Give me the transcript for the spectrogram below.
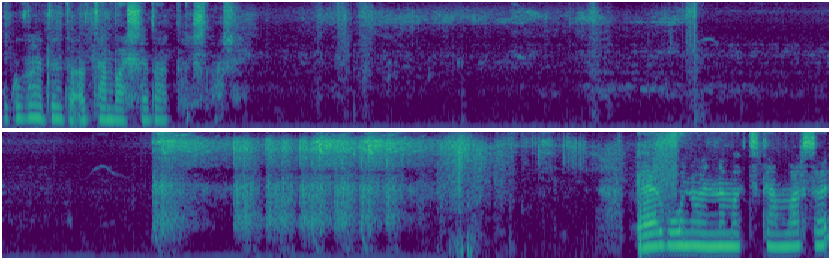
Okullarda da zaten başladı arkadaşlar. Eğer bu oyunu oynamak isteyen varsa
